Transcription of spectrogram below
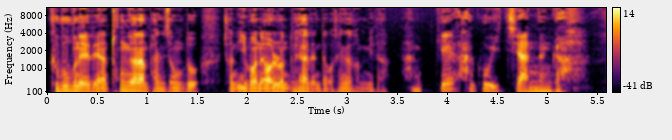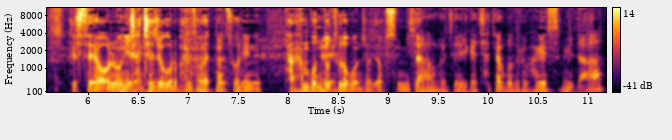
그 부분에 대한 통렬한 반성도 전 이번에 언론도 해야 된다고 생각합니다. 함께 하고 있지 않는가. 글쎄요, 언론이 예. 자체적으로 반성했던 소리는 단 한 번도 네. 들어본 적이 없습니다. 자, 한번 저희가 찾아보도록 하겠습니다.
